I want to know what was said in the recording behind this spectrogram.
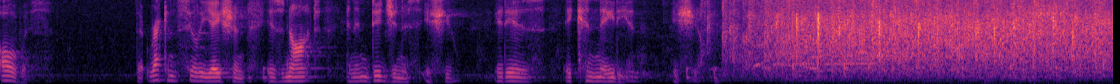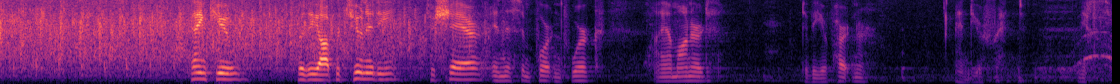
always that reconciliation is not an Indigenous issue, it is a Canadian issue. Thank you for the opportunity to share in this important work. I am honored to be your partner and your friend. Merci.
